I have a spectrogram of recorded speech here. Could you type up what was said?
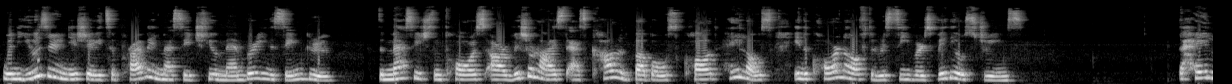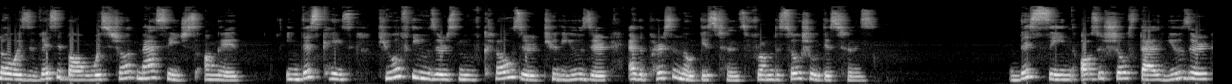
When the user initiates a private message to a member in the same group, the message and calls are visualized as colored bubbles called halos in the corner of the receiver's video streams. The halo is visible with short messages on it in this case, two of the users move closer to the user at a personal distance from the social distance. This scene also shows that user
